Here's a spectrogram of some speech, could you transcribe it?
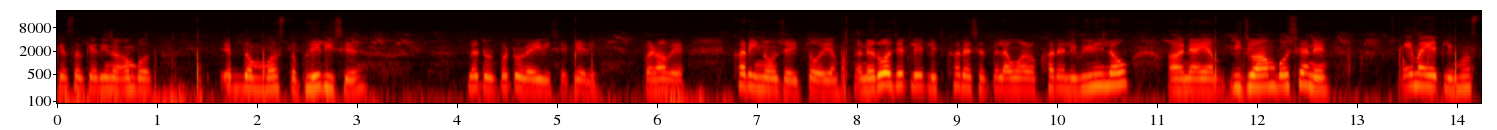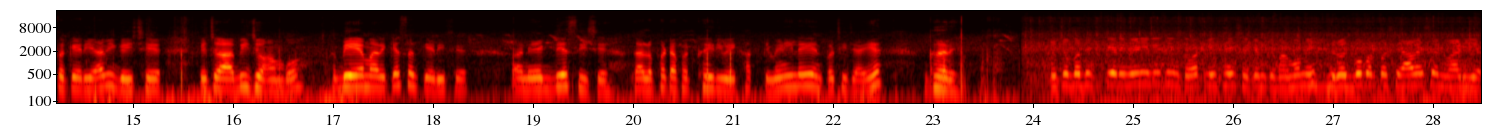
કેસર કેરીનો આંબો એકદમ મસ્ત ભૈરી છે. લટુર પટુર આવી છે કેરી. પણ હવે ખરી ન જાય તો એમ. અને રોજ એટલી એટલી જ ખરે છે. પહેલાં હું ખરેલી વીણી લઉં અને અહીંયા બીજો આંબો છે ને, એમાંય એટલી મસ્ત કેરી આવી ગઈ છે કે જો આ બીજો આંબો, બે અમારે કેસર કેરી છે અને એક દેશી છે. ચાલો ફટાફટ ખૈરી હોય ખાકતી વીણી લઈએ ને પછી જઈએ ઘરે. તો જો બધી જ કેરી વીણી લીધી તો આટલી થઈ છે. કેમ કે મારી મમ્મી રોજ બપોર પછી આવે છે ને વાડીએ,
